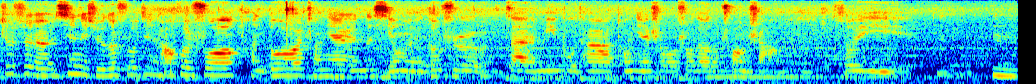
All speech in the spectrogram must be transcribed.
就是心理学的书经常会说，很多成年人的行为都是在弥补他童年时候受到的创伤，所以，嗯，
